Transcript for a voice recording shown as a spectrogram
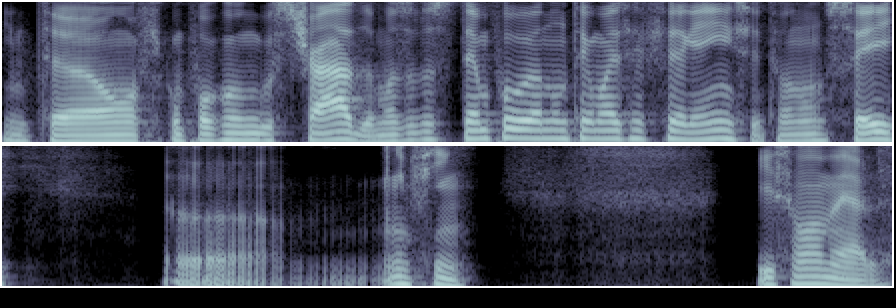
Então eu fico um pouco angustiado, mas ao mesmo tempo eu não tenho mais referência, então eu não sei. Uh, enfim. Isso é uma merda.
